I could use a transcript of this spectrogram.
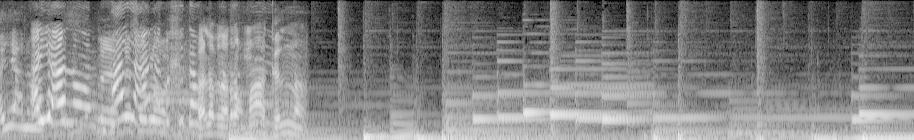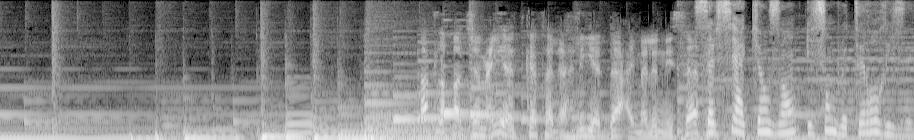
اي قانون؟ هلا أنا باخدها هلا بدنا نروح معك كلنا أطلقت جمعية كفى الأهلية الداعمة للنساء Celle-ci a 15 ans et semble terrorisée.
